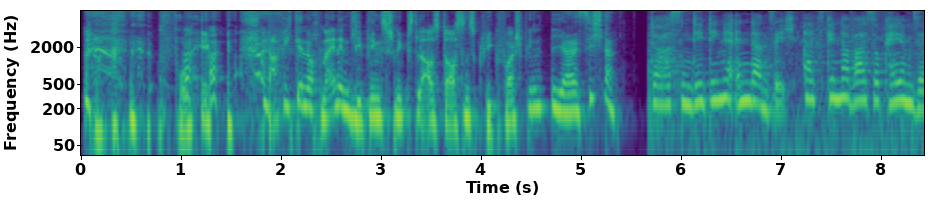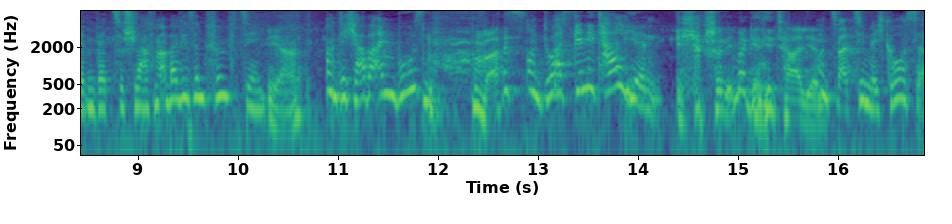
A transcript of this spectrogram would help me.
Darf ich dir noch meinen Lieblingsschnipsel aus Dawson's Creek vorspielen? Ja, sicher. Dawson, die Dinge ändern sich. Als Kinder war es okay, im selben Bett zu schlafen, aber wir sind 15. Ja? Und ich habe einen Busen. Was? Und du hast Genitalien. Ich habe schon immer Genitalien. Und zwar ziemlich große.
